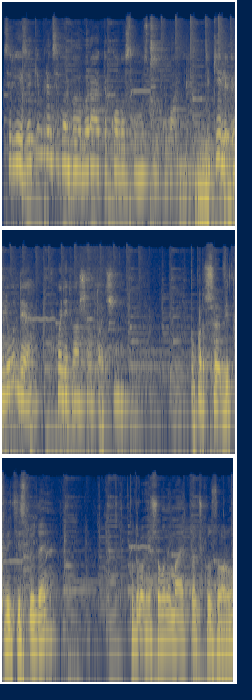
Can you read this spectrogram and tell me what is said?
Сергій, за яким принципом ви обираєте коло свого спілкування? Які люди входять в ваше оточення? По-перше, відкритість людей. По-друге, що вони мають точку зору.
